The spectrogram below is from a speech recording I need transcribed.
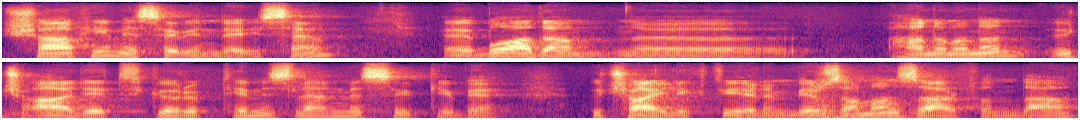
Şafii mezhebinde ise e, bu adam e, hanımının üç adet görüp temizlenmesi gibi üç aylık diyelim bir zaman zarfında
